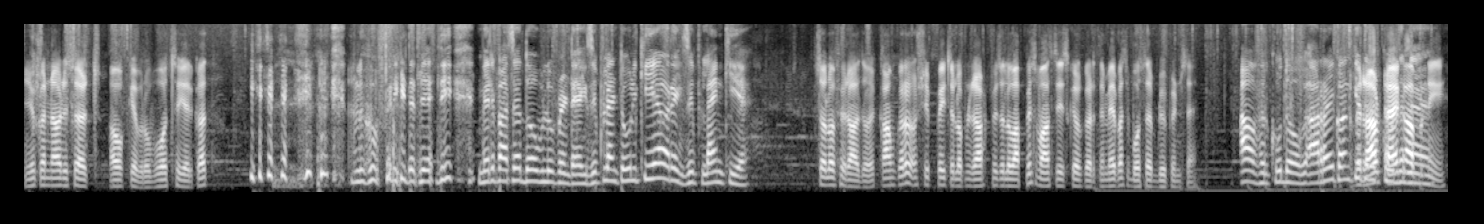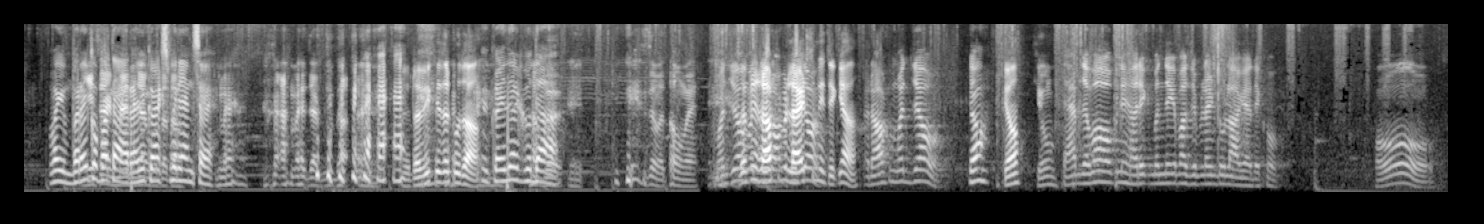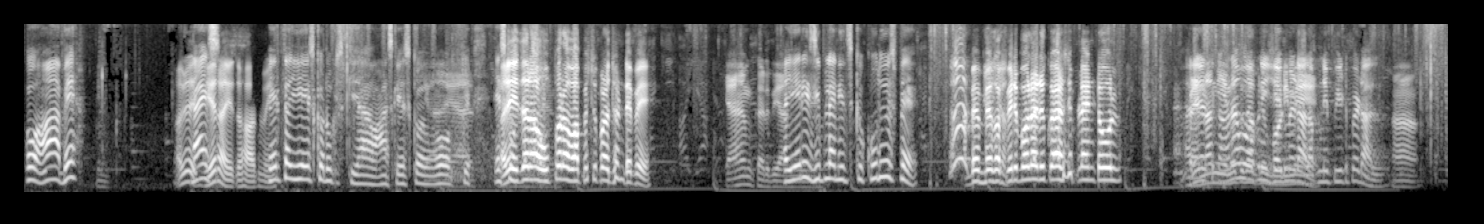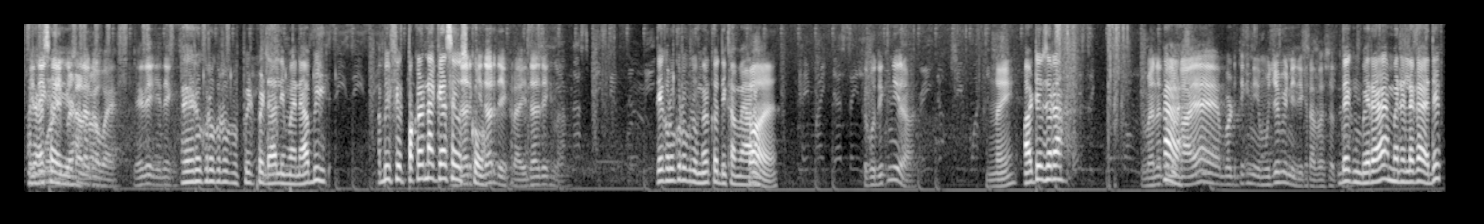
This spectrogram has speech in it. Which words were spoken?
You can now research okay bro बहुत सही हरकत ब्लू प्रिंट दे दी। मेरे पास है दो ब्लू प्रिंट है। एक जिप लाइन टूल की है और एक जिप लाइन की है। चलो फिर आ जाओ एक काम करो शिप पे चलो अपने राफ्ट पे चलो वापस वहाँ से इसको करते हैं। मेरे पास बहुत सारे ब्लूप्रिंट्स हैं। आओ फिर कूदो। आ रवि कौन की राफ्ट है का अपनी? वही रवि ये को पता है रवि को कूदा एक्सपीरियंस है। मैं मैं जग कूदा। रवि किधर कूदा? कोई इधर कूदा? कैसे बताऊँ मैं? मत जाओ तो अपने राफ्ट में लाइट्स नहीं थे क्या? राफ्ट मत जाओ। क्यों? क्यों? क्यों? टैब दबाओ अपने हर एक बंदे के पास जिपलाइन टूल आ गया देखो। ओ। ओ हाँ बे। अरे Nice. ये रहा ये तो हाथ में। फिर तो ये इसको रुक किया वहाँ इसके इसको वो अरे इधर आओ ऊपर आओ वापस ऊपर झंडे पे। कैम कर दिया ये रही जिप लाइन इसको कूदू इस पे। बे मेरे को फिर बोला रिक्वायर जिपलाइन टूल अरे नहीं ना ना वो अपनी जेब में डाल अपनी पीठ पे डाल। हाँ। ऐसा क्या लगा हुआ है। ये देख ये देख। ए, रुक रुक रुक पीठ पे डाली मैंने। अभी अभी फिर पकड़ना कैसे उसको? किधर देख रहा है इधर देखना देख रुक रुक रुक मेरे को दिखा मैं आ रहा है। तेरे को दिख नहीं रहा? नहीं। हटियो जरा। मैंने तो हाँ। लगाया है बट दिख नहीं मुझे भी नहीं दिख रहा वैसे तो। देख मेरा है मैंने लगाया देख।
